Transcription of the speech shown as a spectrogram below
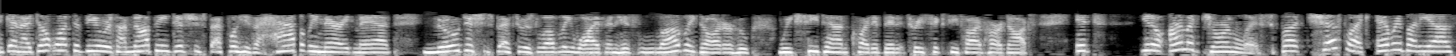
Again, I don't want the viewers, I'm not being disrespectful. He's a happily married man. No disrespect to his lovely wife and his lovely daughter who we see down quite a bit at 365 Hard Knocks. It's, you know, I'm a journalist, but just like everybody else,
